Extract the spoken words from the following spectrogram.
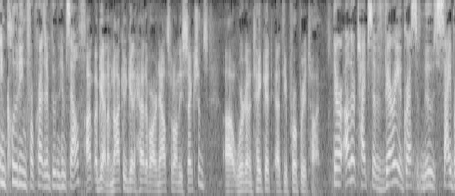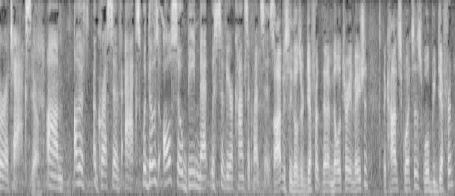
including for President Putin himself? I'm, again, I'm not going to get ahead of our announcement on these sanctions. Uh, we're going to take it at the appropriate time. There are other types of very aggressive moves, cyber attacks, yeah. um, other th- aggressive acts. Would those also be met with severe consequences? Obviously, those are different than a military invasion. The consequences will be different,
